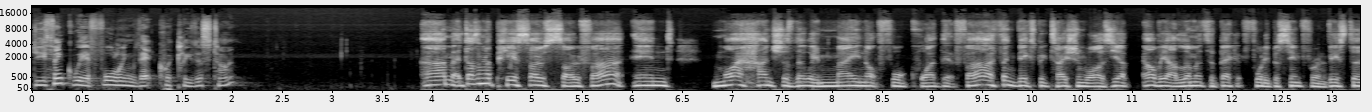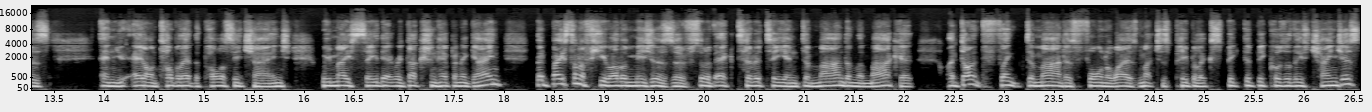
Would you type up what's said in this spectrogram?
Do you think we're falling that quickly this time? Um, it doesn't appear so so far, and my hunch is that we may not fall quite that far. I think the expectation was, yep, LVR limits are back at 40% for investors, and you add on top of that the policy change, we may see that reduction happen again. But based on a few other measures of sort of activity and demand in the market, I don't think demand has fallen away as much as people expected because of these changes.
